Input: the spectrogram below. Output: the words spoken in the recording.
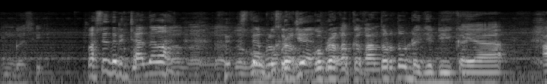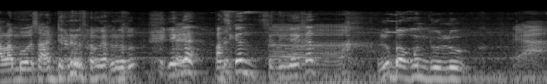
enggak sih. Pasti ada rencana lah. Setiap lu gue kerja. berangkat ke kantor tuh udah jadi kayak alam bawah sadar tau gak lu? Ya kan pasti kan setidaknya kan Ah, lu bangun dulu. Ya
